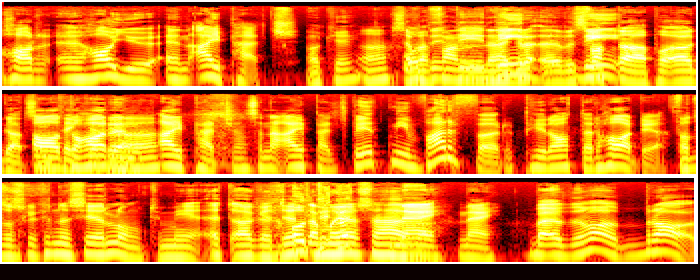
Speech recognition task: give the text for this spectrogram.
har, eh, har ju en eyepatch Okej, Ja. så Och vad det- fan, det- det- grö- det- svarta på ögat som Ja, du har en Ja. eyepatch, en sån här eyepatch Vet ni varför pirater har det? för att de ska kunna se långt med ett öga, det Och är när det- man gör så här? Nej, nej B- Det var bra,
